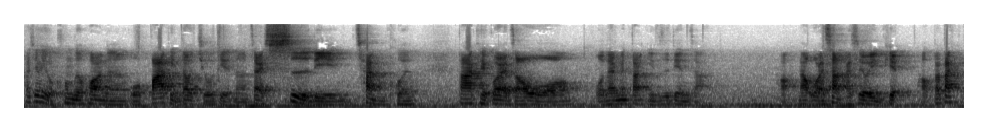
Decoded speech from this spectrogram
大家有空的话呢，我八点到九点呢在士林灿坤，大家可以过来找我哦，我在那边当一日店长。好，那晚上还是有影片。好，拜拜。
